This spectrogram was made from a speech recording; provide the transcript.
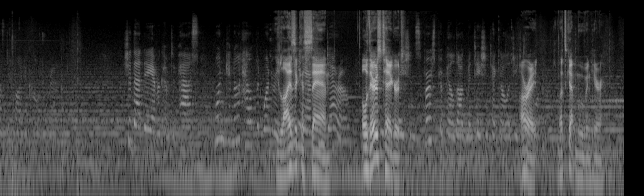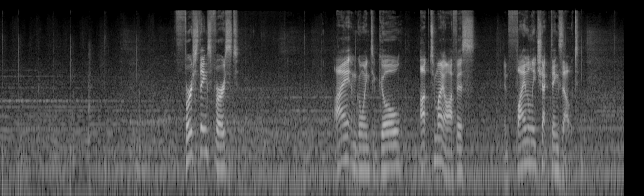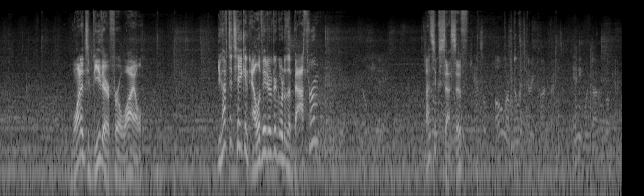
Should that day ever come to pass, one cannot help but wonder Eliza Cassan. Oh, there's Taggart. First propelled augmentation technology. All right, let's get moving here. First things first, I am going to go up to my office and finally check things out. Wanted to be there for a while. You have to take an elevator to go to the bathroom? No kidding. That's excessive. Canceled all our military contracts if anyone got a look at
